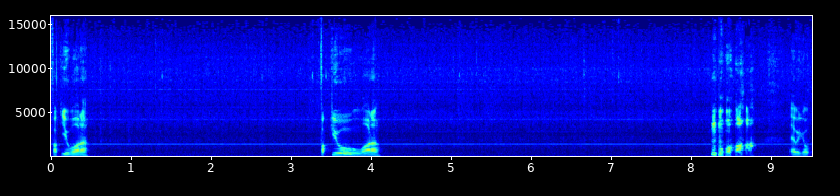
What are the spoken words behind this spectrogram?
Fuck you, water. Fuck you, water. there we go.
